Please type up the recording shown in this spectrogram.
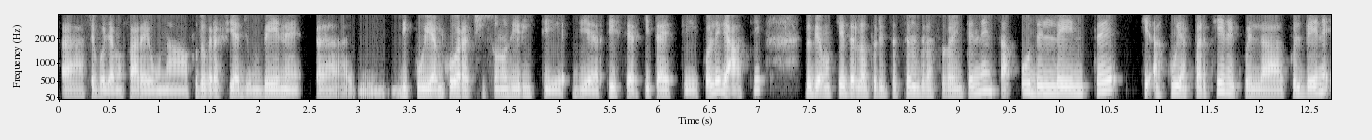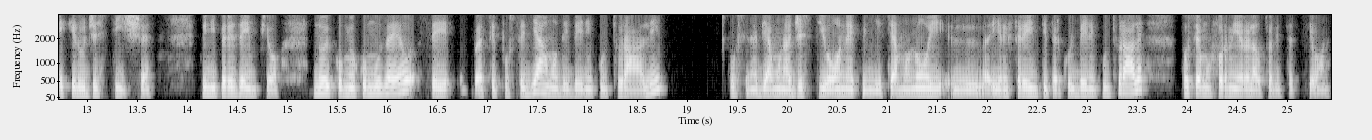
eh, se vogliamo fare una fotografia di un bene eh, di cui ancora ci sono diritti di artisti e architetti collegati, dobbiamo chiedere l'autorizzazione della sovrintendenza o dell'ente a cui appartiene quella, quel bene e che lo gestisce. Quindi per esempio noi come Ecomuseo se, se possediamo dei beni culturali o se ne abbiamo una gestione, quindi siamo noi il, i referenti per quel bene culturale, possiamo fornire l'autorizzazione.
